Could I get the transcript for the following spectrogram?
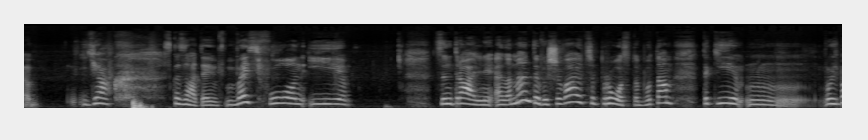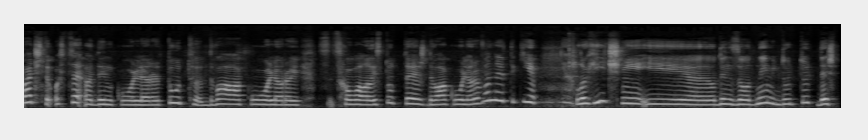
е, як сказати, весь фон і центральні елементи вишиваються просто, бо там такі, ось бачите, ось це один колір, тут два кольори сховались, тут теж два кольори. Вони такі логічні і один за одним йдуть, тут десь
